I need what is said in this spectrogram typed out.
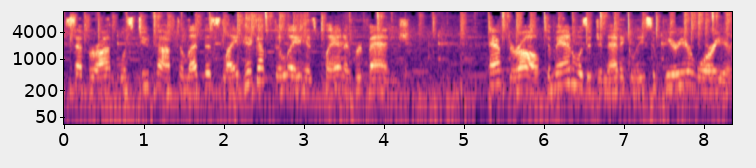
Sephiroth was too tough to let this slight hiccup delay his plan of revenge. After all, the man was a genetically superior warrior,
